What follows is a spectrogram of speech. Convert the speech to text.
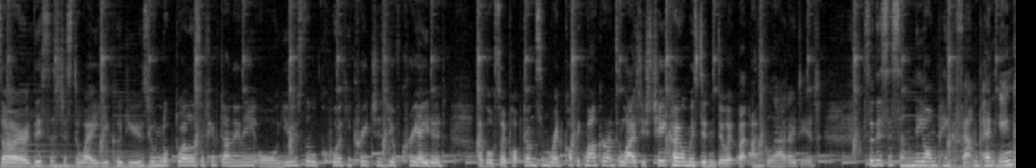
So this is just a way you could use your nook dwellers if you've done any or use little quirky creatures you've created. I've also popped on some red Copic marker onto Elijah's cheek. I almost didn't do it, but I'm glad I did. So this is some neon pink fountain pen ink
